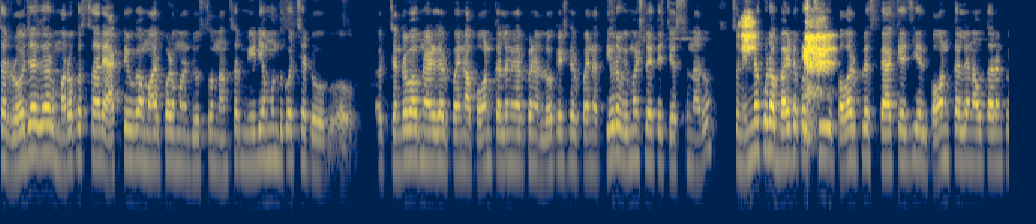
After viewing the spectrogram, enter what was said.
సార్ రోజా గారు మరొకసారి యాక్టివ్‌గా మారిపోవడం మనం చూస్తున్నాం సార్. మీడియా ముందుకొచ్చి అటు చంద్రబాబు నాయుడు గారి పైన, పవన్ కళ్యాణ్ గారి పైన, లోకేష్ గారి పైన తీవ్ర విమర్శలు అయితే చేస్తున్నారు. సో నిన్న కూడా బయటకు వచ్చి పవర్ ప్లస్ ప్యాకేజీ అది పవన్ కళ్యాణ్ అవుతారంటూ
